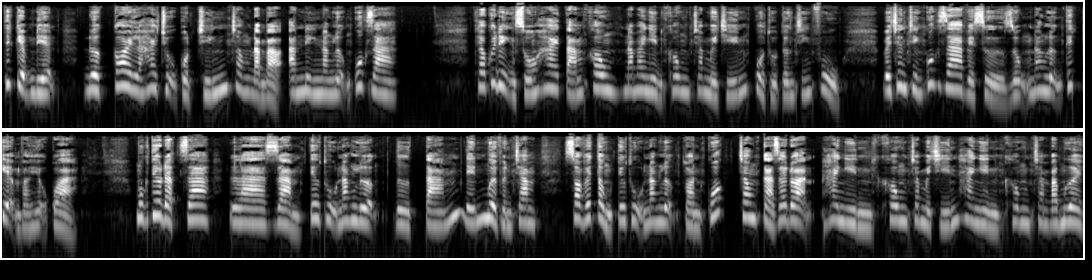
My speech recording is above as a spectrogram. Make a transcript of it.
tiết kiệm điện được coi là hai trụ cột chính trong đảm bảo an ninh năng lượng quốc gia. Theo quyết định số 280 năm 2019 của Thủ tướng Chính phủ về chương trình quốc gia về sử dụng năng lượng tiết kiệm và hiệu quả, Mục tiêu đặt ra là giảm tiêu thụ năng lượng từ 8 đến 10% so với tổng tiêu thụ năng lượng toàn quốc trong cả giai đoạn 2019-2030.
